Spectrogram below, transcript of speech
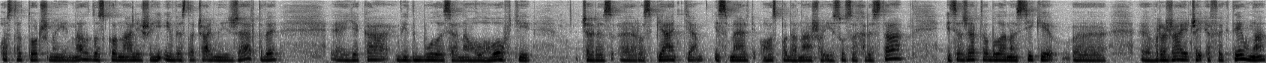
остаточної, найдосконалішої і вистачальної жертви, яка відбулася на Голгофті через розп'яття і смерть Господа нашого Ісуса Христа. І ця жертва була настільки вражаюча і ефективна,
